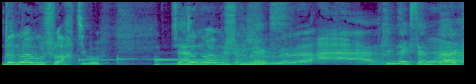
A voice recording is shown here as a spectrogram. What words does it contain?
Donne-moi un mouchoir, Thibaut. Tiens, Donne-moi un mouchoir. Kleenex. Ah. Kleenex Impact.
